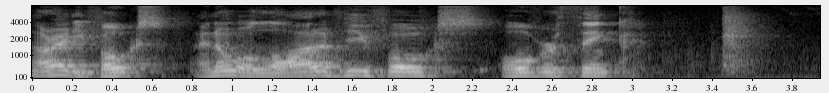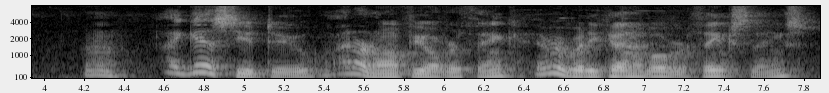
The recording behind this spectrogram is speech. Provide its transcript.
Alrighty, folks. I know a lot of you folks overthink I guess you do. I don't know if you overthink. Everybody kind of overthinks things.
